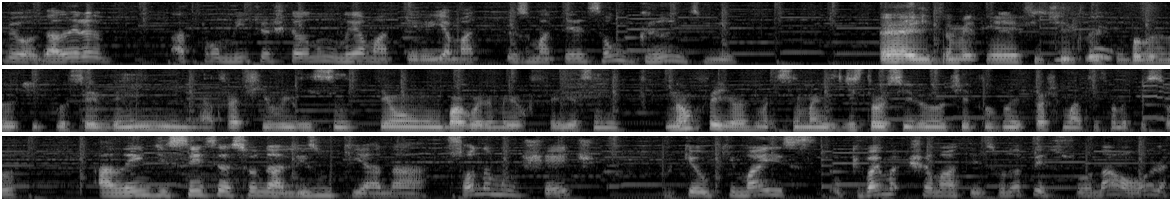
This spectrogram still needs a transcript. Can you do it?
meu, a galera atualmente acho que ela não lê a matéria e a as matérias são grandes, meu. É, e também tem esse título, esse bagulho do título ser bem atrativo e sim tem um bagulho meio feio, assim, não feio, mas, assim, mas distorcido no título meio pra chamar a atenção da pessoa. além de sensacionalismo que há na, só na manchete, porque o que mais o que vai ma- chamar a atenção da pessoa na hora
